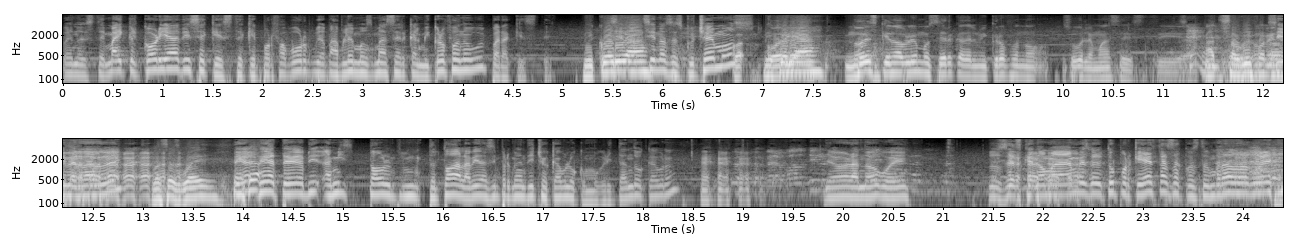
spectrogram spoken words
Bueno, este Michael Coria dice que este que por favor hablemos más cerca al micrófono, güey, para que este Mi si, Coria. si nos escuchemos. Coria, Coria. no es que no hablemos cerca del micrófono, súbele más este A tus audífonos. Sí, ¿verdad, güey? No seas güey. Fíjate, fíjate, a mí, todo- toda la vida siempre me han dicho que hablo como gritando, cabrón. Pero cuando tiene Y ahora no, güey. Pues es que no mames, güey, tú porque ya estás acostumbrado, güey.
